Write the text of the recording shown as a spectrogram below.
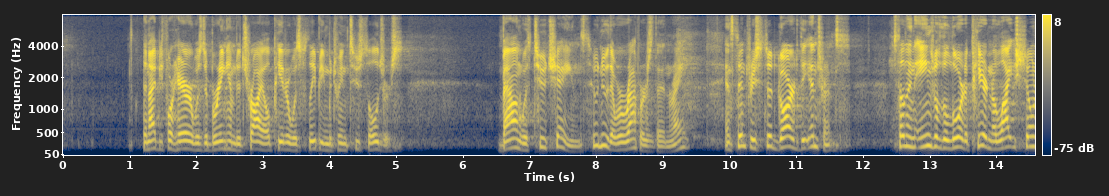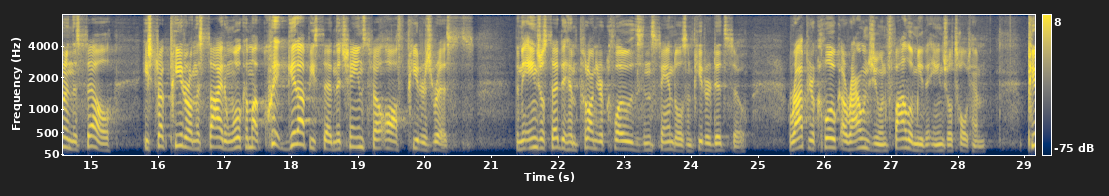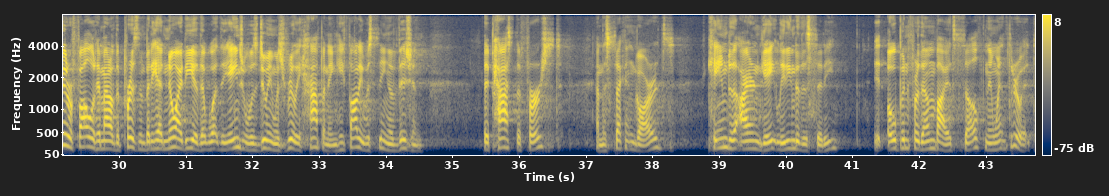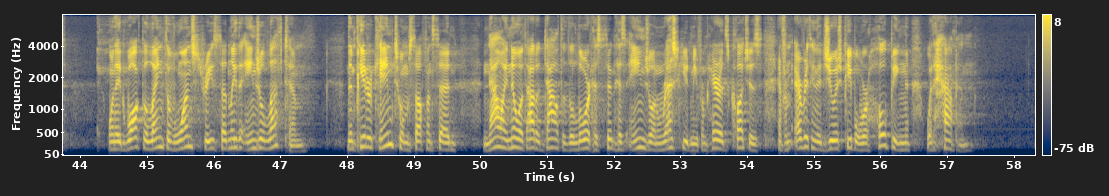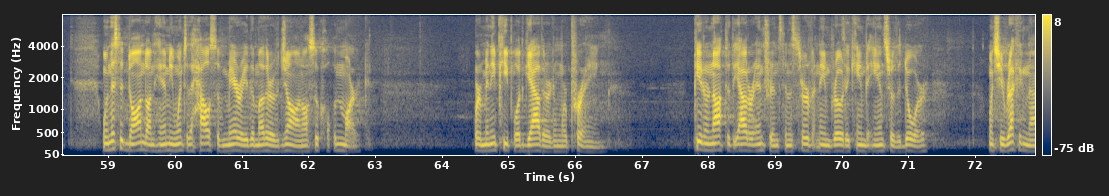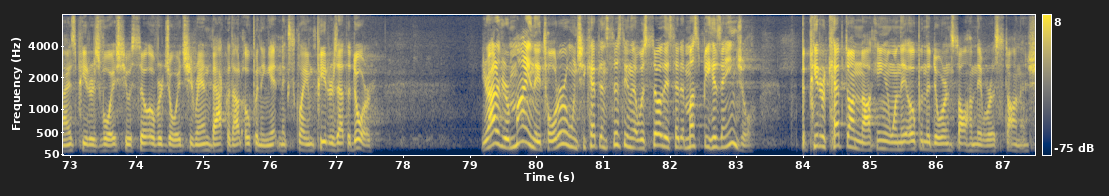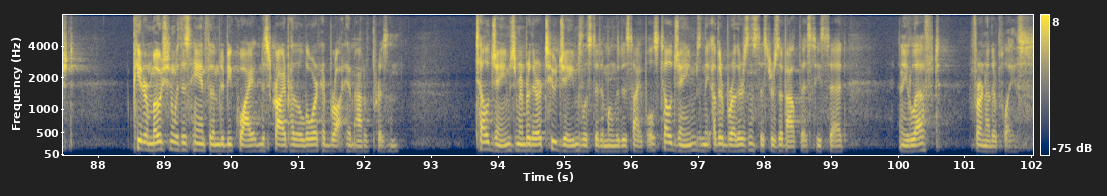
The night before Herod was to bring him to trial, Peter was sleeping between two soldiers, bound with two chains. Who knew there were rappers then, right? And sentries stood guard at the entrance. Suddenly, the angel of the Lord appeared, and a light shone in the cell. He struck Peter on the side and woke him up. Quick, get up, he said, and the chains fell off Peter's wrists. Then the angel said to him, Put on your clothes and sandals, and Peter did so. Wrap your cloak around you and follow me, the angel told him. Peter followed him out of the prison, but he had no idea that what the angel was doing was really happening. He thought he was seeing a vision. They passed the first and the second guards, came to the iron gate leading to the city. It opened for them by itself, and they went through it. When they'd walked the length of one street, suddenly the angel left him. Then Peter came to himself and said, Now I know without a doubt that the Lord has sent his angel and rescued me from Herod's clutches and from everything the Jewish people were hoping would happen. When this had dawned on him, he went to the house of Mary, the mother of John, also called Mark, where many people had gathered and were praying. Peter knocked at the outer entrance, and a servant named Rhoda came to answer the door. When she recognized Peter's voice, she was so overjoyed she ran back without opening it and exclaimed, Peter's at the door. You're out of your mind, they told her. When she kept insisting that it was so, they said it must be his angel. But Peter kept on knocking, and when they opened the door and saw him, they were astonished. Peter motioned with his hand for them to be quiet and described how the Lord had brought him out of prison. Tell James, remember there are two James listed among the disciples. Tell James and the other brothers and sisters about this, he said. And he left for another place.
